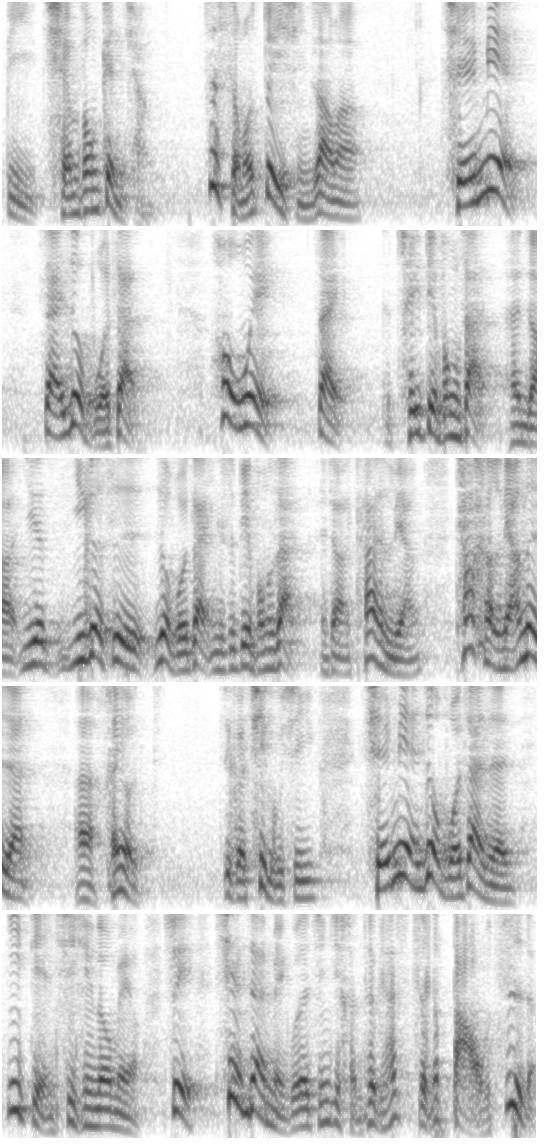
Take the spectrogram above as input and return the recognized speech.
比前锋更强。这什么队形？你知道吗？前面在肉搏战。后卫在吹电风扇，你知道，一个一个是肉搏战，一个是电风扇，你知道，他很凉，他很凉的人，呃，很有这个企图心。前面肉搏战人一点信心都没有，所以现在美国的经济很特别，它是整个倒置的。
